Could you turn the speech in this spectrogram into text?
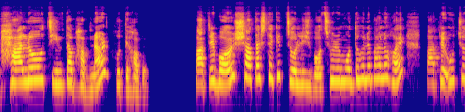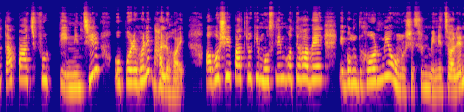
ভালো চিন্তা ভাবনার হতে হবে। পাত্রের বয়স সাতাশ থেকে চল্লিশ বছরের মধ্যে হলে ভালো হয়, পাত্রের উচ্চতা পাঁচ ফুট তিন ইঞ্চির উপরে হলে ভালো হয়। অবশ্যই পাত্রকে মুসলিম হতে হবে এবং ধর্মীয় অনুশাসন মেনে চলেন,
